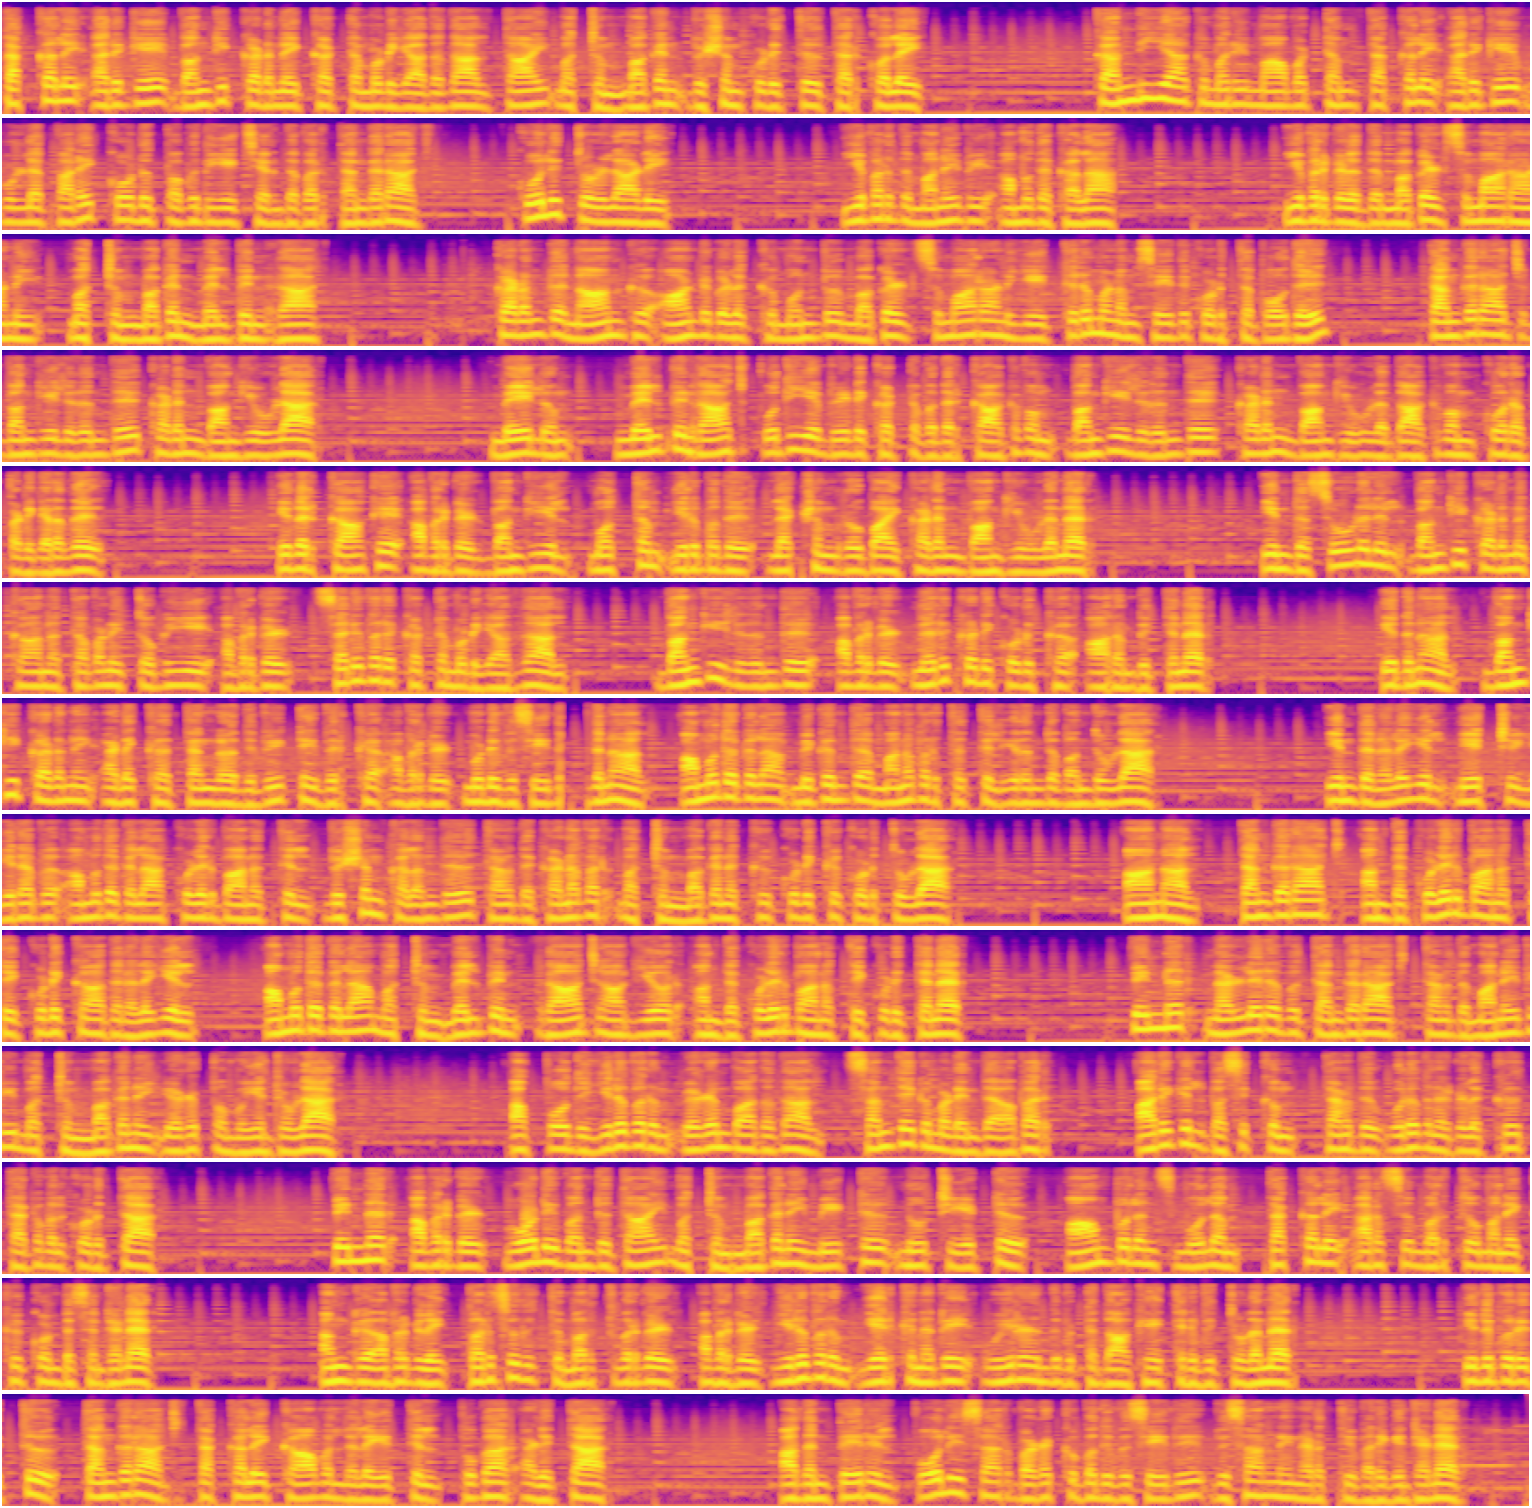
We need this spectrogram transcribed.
தக்கலை அருகே வங்கிக் கடனை கட்ட முடியாததால் தாய் மற்றும் மகன் விஷம் குடித்து தற்கொலை. கன்னியாகுமரி மாவட்டம் தக்கலை அருகே உள்ள பறைக்கோடு பகுதியைச் சேர்ந்தவர் தங்கராஜ் கூலித் தொழிலாளி. இவரது மனைவி அமுதகலா. இவர்களது மகள் சுமாராணி மற்றும் மகன் மெல்பின் ராஜ். கடந்த நான்கு ஆண்டுகளுக்கு முன்பு மகள் சுமாராணியை திருமணம் செய்து கொடுத்தபோது தங்கராஜ் வங்கியிலிருந்து கடன் வாங்கியுள்ளார். மேலும் மெல்பின் ராஜ் புதிய வீடு கட்டுவதற்காகவும் வங்கியிலிருந்து கடன் வாங்கியுள்ளதாகவும் கூறப்படுகிறது. இதற்காக அவர்கள் வங்கியில் மொத்தம் இருபது லட்சம் ரூபாய் கடன் வாங்கியுள்ளனர். இந்த சூழலில் வங்கிக் கடனுக்கான தவணைத் தொகையை அவர்கள் சரிவர கட்ட முடியாததால் வங்கியிலிருந்து அவர்கள் நெருக்கடி கொடுக்க ஆரம்பித்தனர். இதனால் வங்கிக் கடனை அடைக்க தங்களது வீட்டை விற்க அவர்கள் முடிவு செய்ததனால் அமுதகலா மிகுந்த மனவருத்தத்தில் இருந்து வந்துள்ளார். இந்த நிலையில் நேற்று இரவு அமுதகலா குளிர்பானத்தில் விஷம் கலந்து தனது கணவர் மற்றும் மகனுக்கு குடிக்க கொடுத்துள்ளார். ஆனால் தங்கராஜ் அந்த குளிர்பானத்தை குடிக்காத நிலையில் அமுதகலா மற்றும் மெல்பின் ராஜ் ஆகியோர் அந்த குளிர்பானத்தை குடித்தனர். பின்னர் நள்ளிரவு தங்கராஜ் தனது மனைவி மற்றும் மகனை எழுப்ப முயன்றுள்ளார். அப்போது இருவரும் எழும்பாததால் சந்தேகமடைந்த அவர் அருகில் வசிக்கும் தனது உறவினர்களுக்கு தகவல் கொடுத்தார். பின்னர் அவர்கள் ஓடி வந்து தாய் மற்றும் மகனை மீட்டு நூற்றி எட்டு ஆம்புலன்ஸ் மூலம் தக்கலை அரசு மருத்துவமனைக்கு கொண்டு சென்றனர். அங்கு அவர்களை பரிசோதித்த மருத்துவர்கள் அவர்கள் இருவரும் ஏற்கனவே உயிரிழந்து விட்டதாக தெரிவித்துள்ளனர். இதுகுறித்து தங்கராஜ் தக்கலை காவல் நிலையத்தில் புகார் அளித்தார். அதன் பேரில் போலீசார் வழக்கு பதிவு செய்து விசாரணை நடத்தி வருகின்றனர்.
